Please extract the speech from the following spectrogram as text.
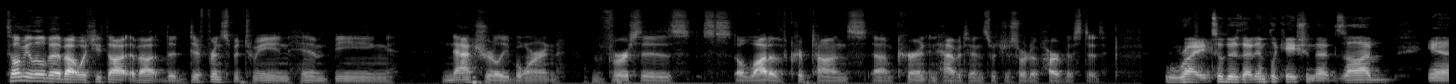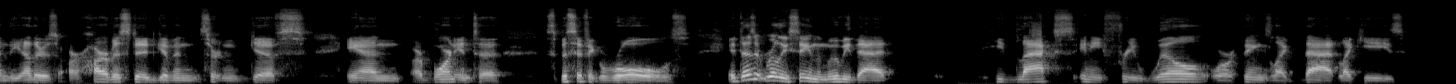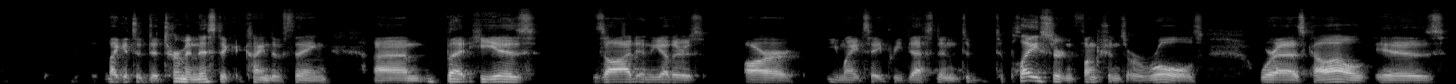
Tell me a little bit about what you thought about the difference between him being naturally born versus a lot of Krypton's um, current inhabitants, which are sort of harvested. Right. So there's that implication that Zod and the others are harvested, given certain gifts, and are born into specific roles. It doesn't really say in the movie that he lacks any free will or things like that, like he's like it's a deterministic kind of thing. Um, but he is Zod and the others are, you might say, predestined to to play certain functions or roles, whereas Kal-El is,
